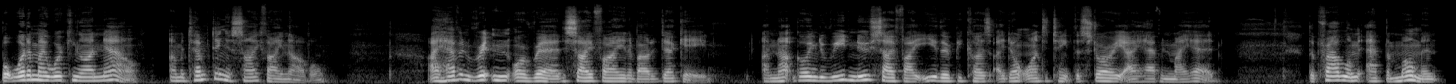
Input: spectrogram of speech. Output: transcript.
But what am I working on now? I'm attempting a sci fi novel. I haven't written or read sci fi in about a decade. I'm not going to read new sci fi either because I don't want to taint the story I have in my head. The problem at the moment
